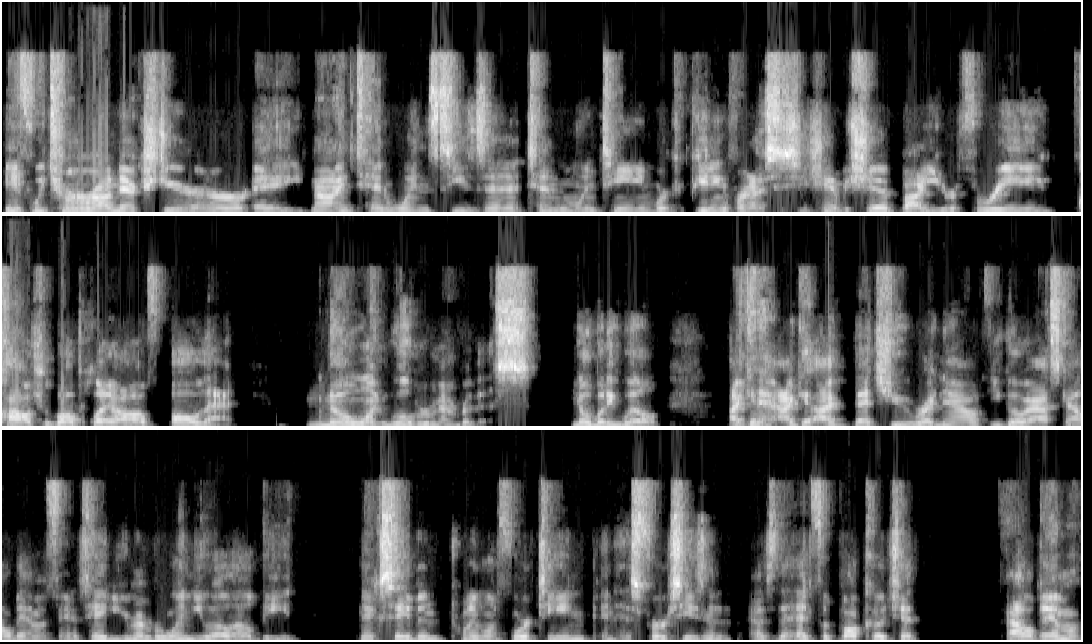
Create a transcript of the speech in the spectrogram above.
if we turn around next year a 9 10 win season 10 win team we're competing for an sec championship by year three college football playoff all that no one will remember this. Nobody will. I can, I can, I bet you right now, if you go ask Alabama fans, hey, do you remember when ULL beat Nick Saban 21 14 in his first season as the head football coach at Alabama?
